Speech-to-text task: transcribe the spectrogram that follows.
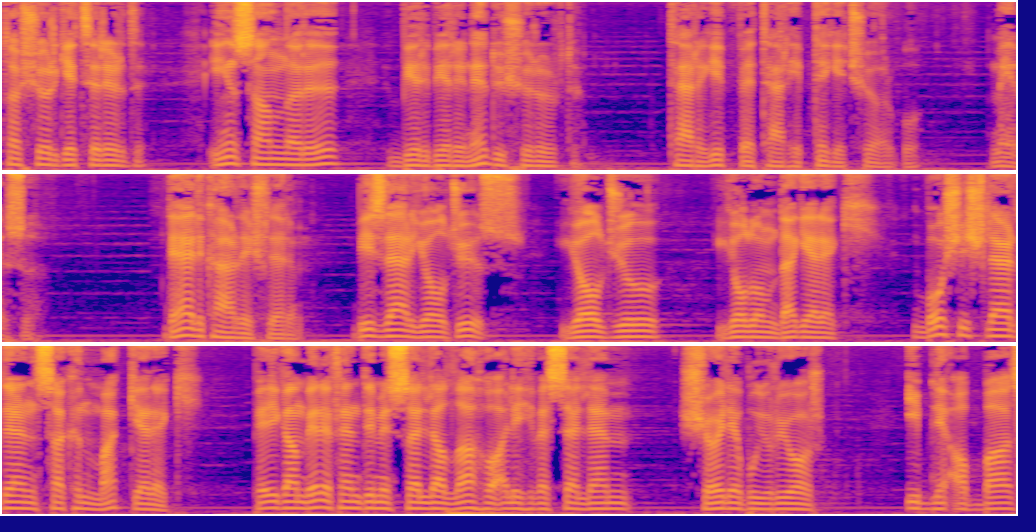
taşır getirirdi. İnsanları birbirine düşürürdü. Tergip ve terhipte geçiyor bu mevzu. Değerli kardeşlerim, bizler yolcuyuz. Yolcu yolunda gerek. Boş işlerden sakınmak gerek. Peygamber Efendimiz sallallahu aleyhi ve sellem şöyle buyuruyor. İbni Abbas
